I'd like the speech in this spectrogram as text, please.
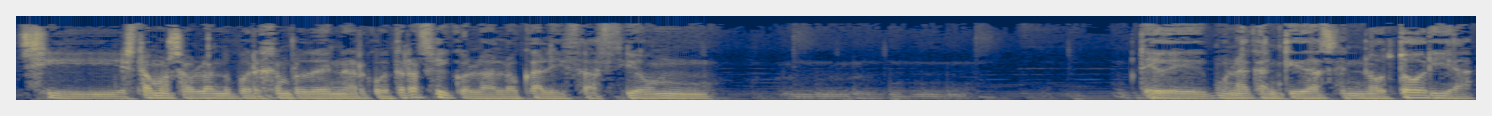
Si estamos hablando, por ejemplo, de narcotráfico, la localización de una cantidad notoria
